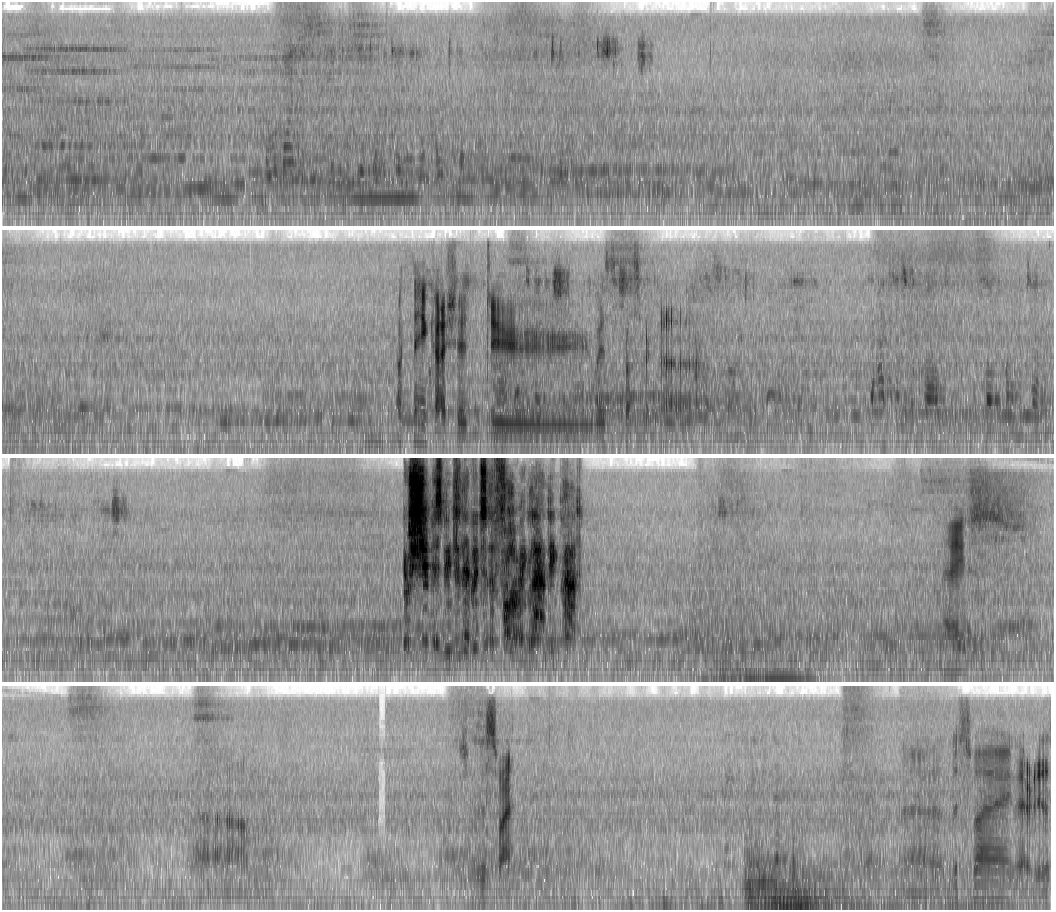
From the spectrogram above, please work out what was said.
I think I should do with Prospector. Your ship has been delivered to the following landing pad. Nice. Um, so this way. Way. There it is.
